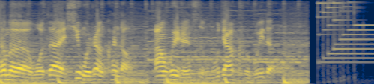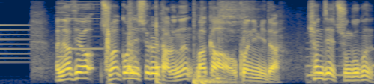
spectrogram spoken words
那么我在新闻上看到安徽人是无家可归的。 안녕하세요. 중화권 이슈를 다루는 마카오 권입니다. 현재 중국은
